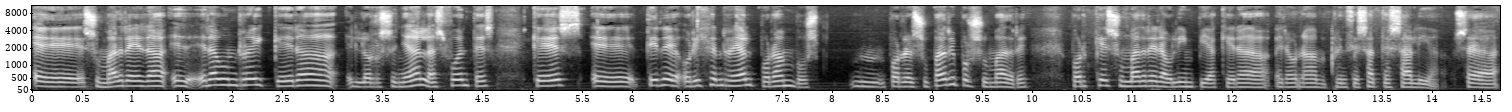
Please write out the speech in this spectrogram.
eh, su madre era, era un rey que era, lo reseñaban las fuentes, que es, eh, tiene origen real por ambos, por su padre y por su madre, porque su madre era Olimpia, que era, era una princesa tesalia. O sea,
